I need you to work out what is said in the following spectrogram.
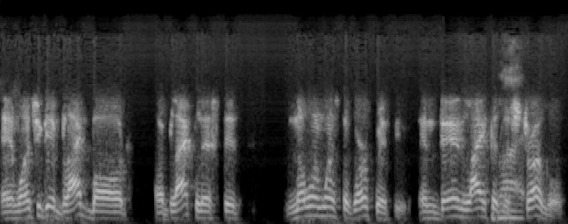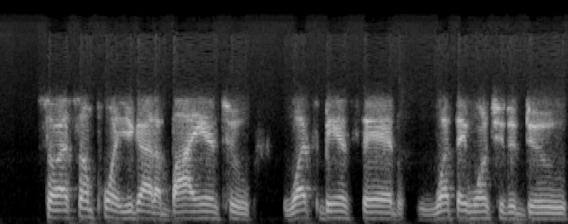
And once you get blackballed or blacklisted, no one wants to work with you. And then life is a struggle. So at some point, you got to buy into what's being said, what they want you to do,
